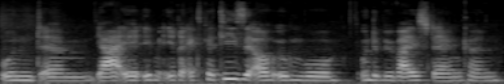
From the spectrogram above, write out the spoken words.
und ähm, ja, e-, eben ihre Expertise auch irgendwo unter Beweis stellen können.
